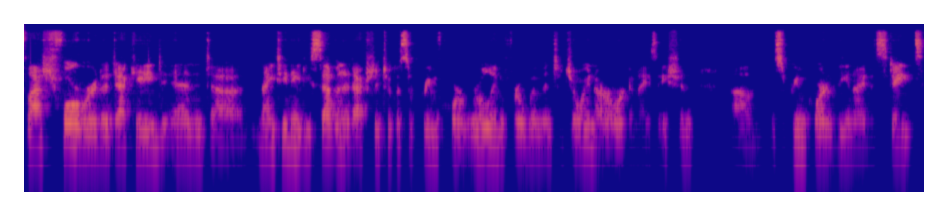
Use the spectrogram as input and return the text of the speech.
flash forward a decade and uh, 1987, it actually took a Supreme Court ruling for women to join our organization, um, the Supreme Court of the United States.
